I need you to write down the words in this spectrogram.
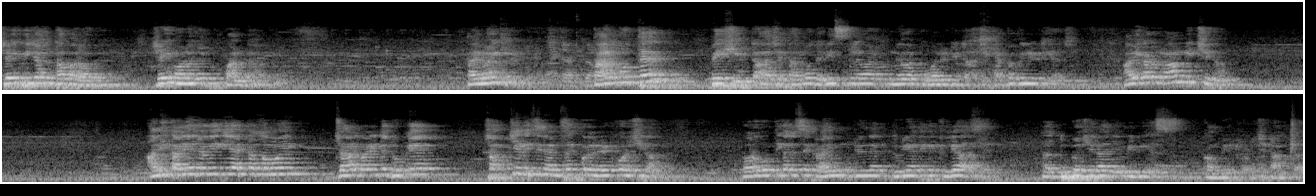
সেই বিজয় থাপার হবে সেই মনোজ পান্ডে হবে। তাই নয় কি? তার মধ্যে বেশিকটা আছে, তার মধ্যে রিস্ক নেওয়ার নেওয়ার কোয়ালিটিটা আছে ক্যাপাবিলিটি আছে। আমি কারোর নাম নিচ্ছি না। আমি কালিয়াচকে গিয়ে একটা সময় যার বাড়িতে ঢুকে সবচেয়ে বেশি র্যানসেক করে রেড করেছিলাম। পরবর্তীকালে সে ক্রাইম দুনিয়া থেকে ফিরে আসে, তার দুটো ছেলে এমবিবিএস কমপ্লিট করেছে ডাক্তার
